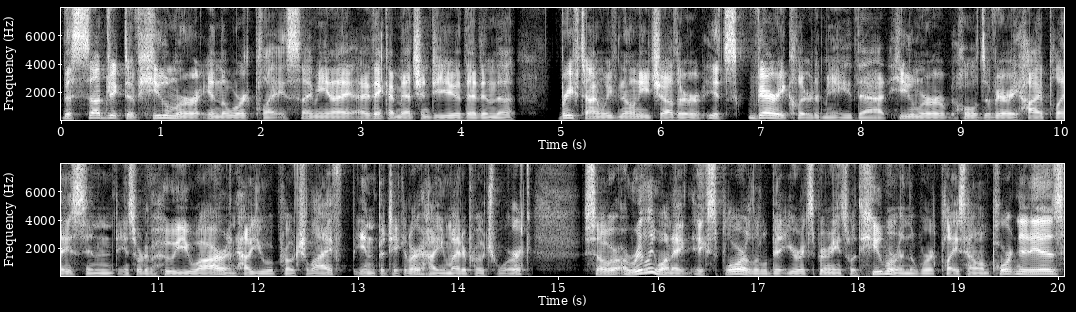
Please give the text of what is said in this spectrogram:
the subject of humor in the workplace. I mean, I, I think I mentioned to you that in the brief time we've known each other, it's very clear to me that humor holds a very high place in, in sort of who you are and how you approach life, in particular, how you might approach work. So I really want to explore a little bit your experience with humor in the workplace, how important it is,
